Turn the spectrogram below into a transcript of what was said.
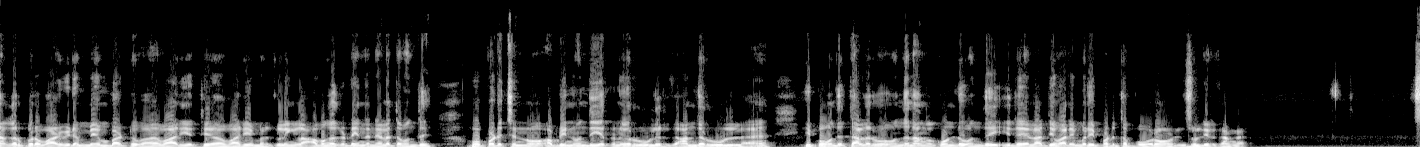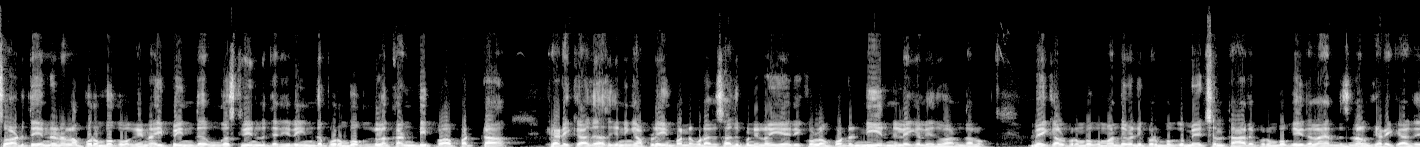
நகர்ப்புற வாழ்விட மேம்பாட்டு வா வாரியம் இருக்கு இல்லைங்களா? அவங்க கிட்ட இந்த நிலத்தை வந்து ஒப்படைச்சிடணும் அப்படின்னு வந்து ஏற்கனவே ரூல் இருக்குது அந்த ரூலில் இப்போ வந்து தளர்வை வந்து நாங்கள் கொண்டு வந்து இதை எல்லாத்தையும் வரைமுறைப்படுத்த போகிறோம் அப்படின்னு சொல்லியிருக்காங்க. ஸோ அடுத்து என்னென்னலாம் புறம்போக்கு வகைனா இப்போ இந்த உங்கள் ஸ்க்ரீனில் தெரியுற இந்த புறம்போக்குக்கெல்லாம் கண்டிப்பாக பட்டா கிடைக்காது. அதுக்கு நீங்கள் அப்ளையும் பண்ணக்கூடாது. சதுப்பு நிலம் ஏரி குளம் போன்ற நீர்நிலைகள் எதுவாக இருந்தாலும். மேய்க்கால் புறம்போக்கு மந்தவெளி புறம்போக்கு மேய்ச்சல் தாரை புறம்போக்கு இதெல்லாம் இருந்துச்சுனாலும் கிடைக்காது.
